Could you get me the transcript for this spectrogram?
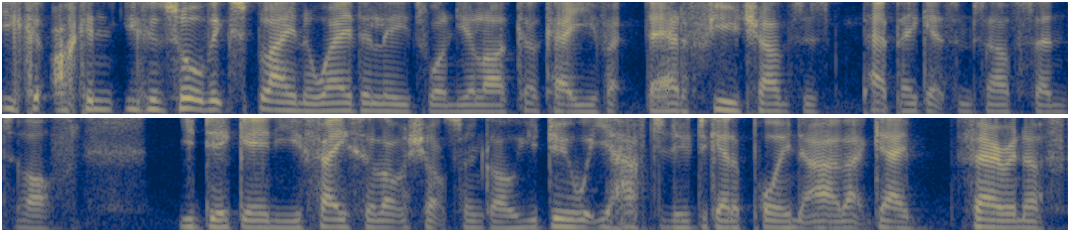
you can, I can you can sort of explain away the Leeds one. You're like, okay, you've they had a few chances. Pepe gets himself sent off. You dig in, you face a lot of shots on goal. You do what you have to do to get a point out of that game. Fair enough.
